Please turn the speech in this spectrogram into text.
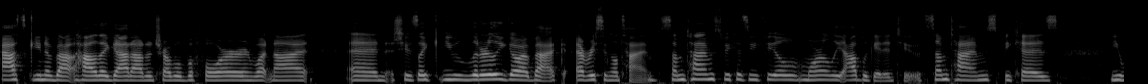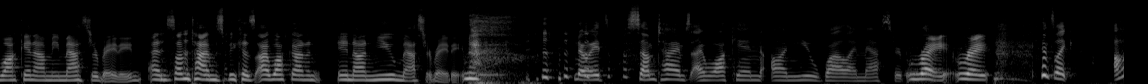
asking about how they got out of trouble before and whatnot. And she was like, You literally go back every single time. Sometimes because you feel morally obligated to, sometimes because you walk in on me masturbating, and sometimes because I walk on in on you masturbating. No, it's sometimes I walk in on you while I'm masturbating. right, right. It's like I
